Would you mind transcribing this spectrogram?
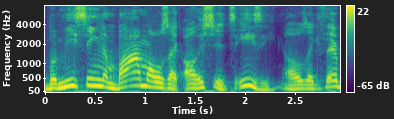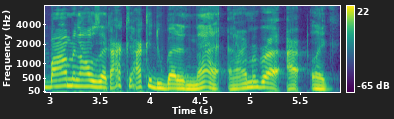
But me seeing them bomb, I was like, oh, this shit's easy. I was like, if they're bombing, I was like, I could, I could do better than that. And I remember I, I like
